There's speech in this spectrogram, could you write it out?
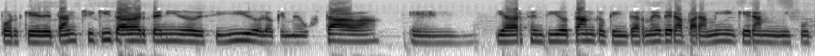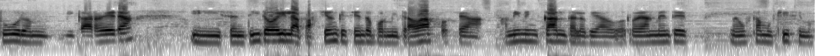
porque de tan chiquita haber tenido decidido lo que me gustaba, eh, y haber sentido tanto que Internet era para mí, que era mi futuro, mi, carrera, y sentir hoy la pasión que siento por mi trabajo. O sea, a mí me encanta lo que hago, realmente me gusta muchísimo.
